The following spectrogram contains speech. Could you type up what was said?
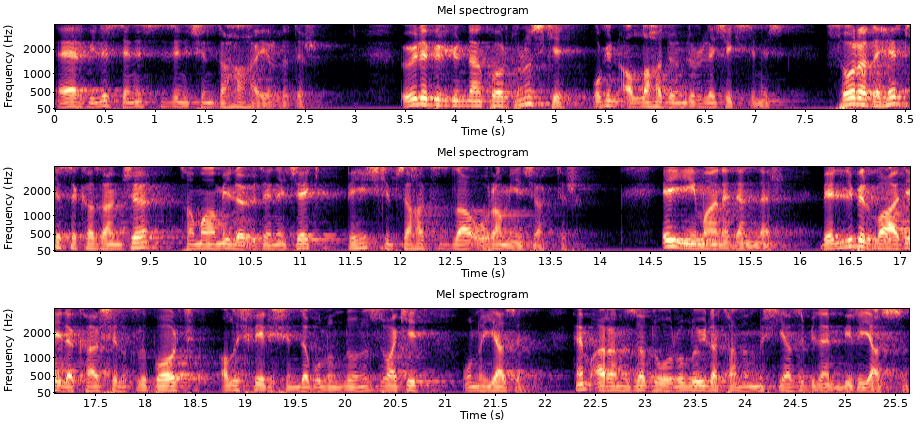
eğer bilirseniz sizin için daha hayırlıdır. Öyle bir günden korkunuz ki o gün Allah'a döndürüleceksiniz. Sonra da herkese kazancı tamamıyla ödenecek ve hiç kimse haksızlığa uğramayacaktır. Ey iman edenler! Belli bir vadeyle karşılıklı borç alışverişinde bulunduğunuz vakit onu yazın. Hem aranıza doğruluğuyla tanınmış yazı bilen biri yazsın.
